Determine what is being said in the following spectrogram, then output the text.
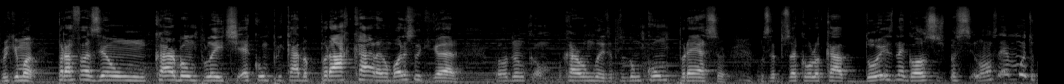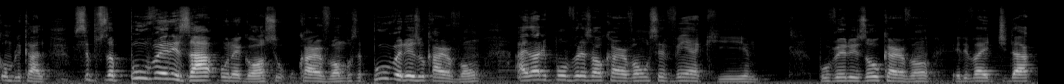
Porque, mano, pra fazer um carbon plate é complicado pra caramba. Olha isso aqui, galera. Pra fazer um carbon plate, você precisa de um compressor. Você precisa colocar dois negócios, tipo assim, nossa, é muito complicado. Você precisa pulverizar o negócio, o carvão, você pulveriza o carvão. Aí na hora de pulverizar o carvão, você vem aqui pulverizou o carvão, ele vai te dar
